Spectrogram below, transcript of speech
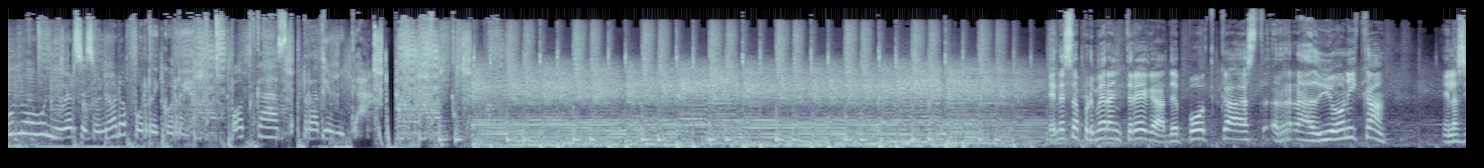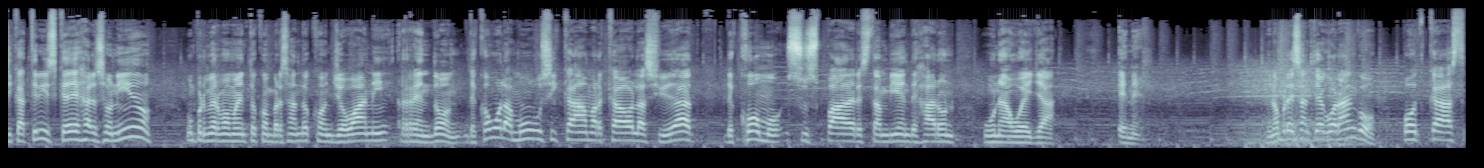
Un nuevo universo sonoro por recorrer. Podcast Radiónica. En esta primera entrega de Podcast Radiónica, en la cicatriz que deja el sonido, un primer momento conversando con Giovanni Rendón de cómo la música ha marcado la ciudad, de cómo sus padres también dejaron una huella en él. Mi nombre es Santiago Arango, podcast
